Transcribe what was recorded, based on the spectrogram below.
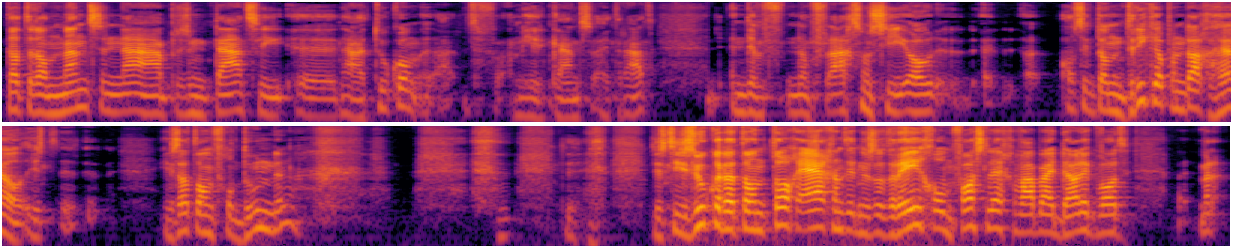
dat er dan mensen na haar presentatie uh, naar haar toe komen, uh, Amerikaans uiteraard. En dan, dan vraagt zo'n CEO, als ik dan drie keer op een dag huil, is, is dat dan voldoende? dus die zoeken dat dan toch ergens in een soort regel om vastleggen waarbij duidelijk wordt. Maar,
